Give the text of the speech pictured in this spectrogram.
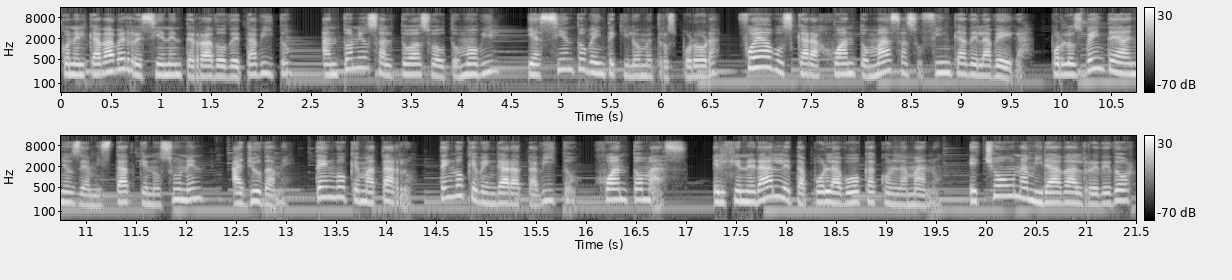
con el cadáver recién enterrado de Tabito, Antonio saltó a su automóvil y a 120 kilómetros por hora, fue a buscar a Juan Tomás a su finca de La Vega. Por los 20 años de amistad que nos unen, ayúdame. Tengo que matarlo. Tengo que vengar a Tabito, Juan Tomás. El general le tapó la boca con la mano. Echó una mirada alrededor,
